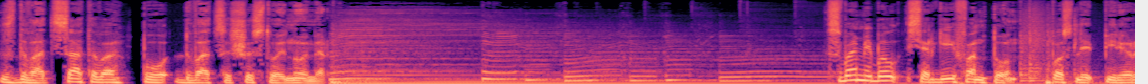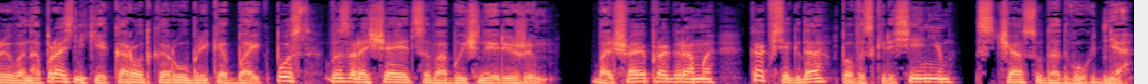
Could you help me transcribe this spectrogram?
с 20 по 26 номер. С вами был Сергей Фонтон. После перерыва на праздники короткая рубрика «Байкпост» возвращается в обычный режим. Большая программа, как всегда, по воскресеньям с часу до двух дня.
